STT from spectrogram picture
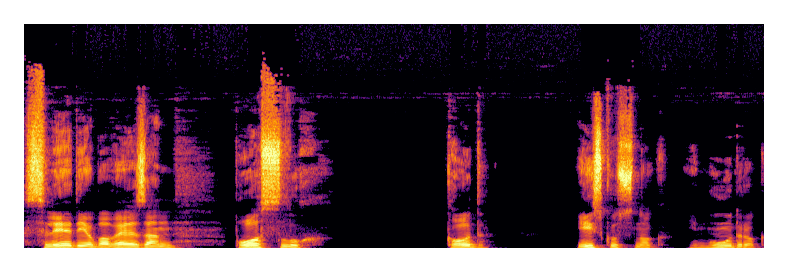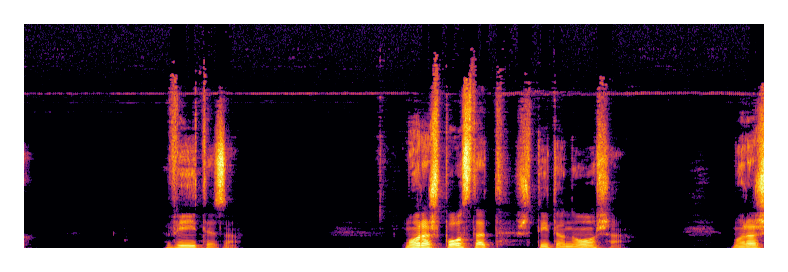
slijedi obavezan posluh kod iskusnog i mudrog viteza. Moraš postati štitonoša. Moraš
